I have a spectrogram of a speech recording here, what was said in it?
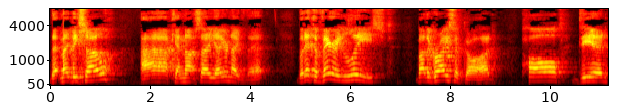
That may be so. I cannot say yea or nay to that. But at the very least, by the grace of God, Paul did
